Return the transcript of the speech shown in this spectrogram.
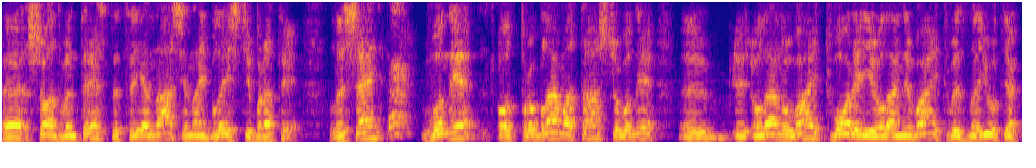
е, що адвентисти це є наші найближчі брати. Лишень Так. вони, от проблема та, що вони е, е, Олену Вайт, твори її Олени Вайт визнають як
